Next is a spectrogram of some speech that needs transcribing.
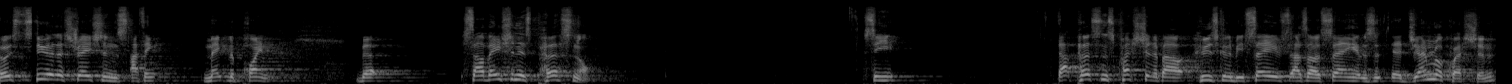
Those two illustrations, I think, make the point that salvation is personal. See, that person's question about who's going to be saved, as I was saying, it was a general question.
